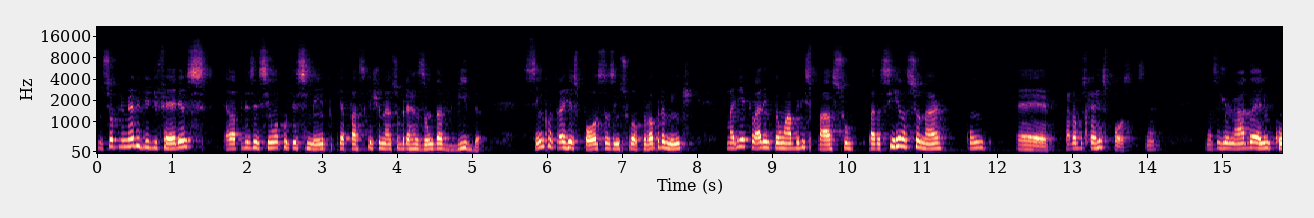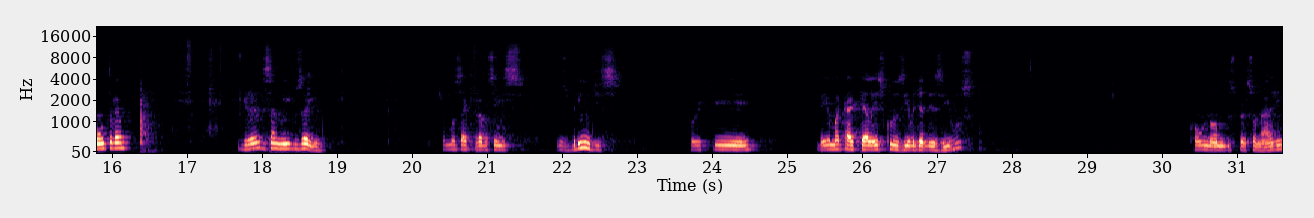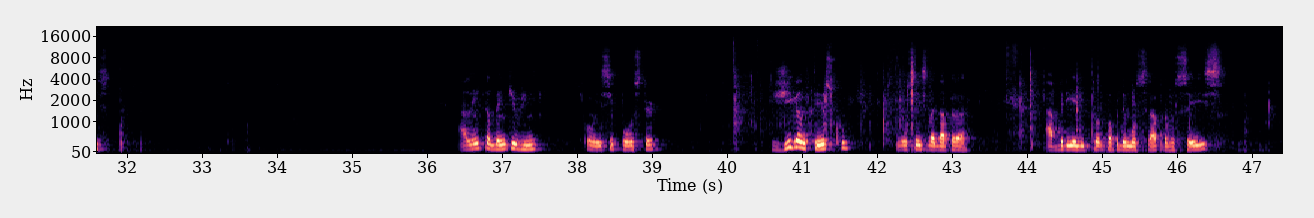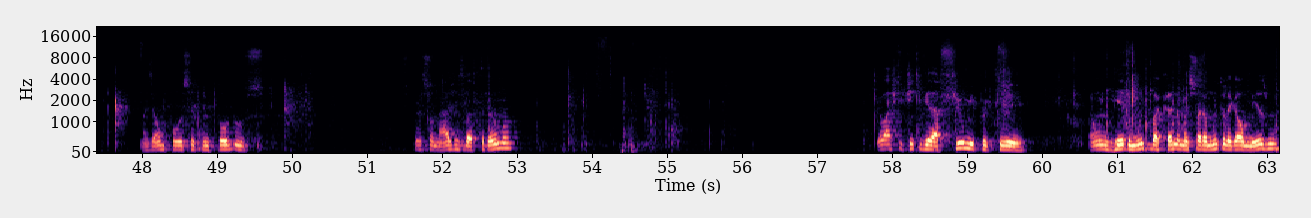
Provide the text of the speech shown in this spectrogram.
No seu primeiro dia de férias, ela presencia um acontecimento que a faz questionar sobre a razão da vida. Sem encontrar respostas em sua própria mente, Maria Clara então abre espaço para se relacionar com, é, para buscar respostas. Né? Nessa jornada, ela encontra grandes amigos aí. Deixa eu mostrar aqui para vocês os brindes, porque veio uma cartela exclusiva de adesivos com o nome dos personagens. Além também de vir com esse pôster gigantesco. Não sei se vai dar para abrir ele todo para poder mostrar para vocês. Mas é um pôster com todos personagens da trama. Eu acho que tinha que virar filme porque é um enredo muito bacana, uma história muito legal mesmo.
